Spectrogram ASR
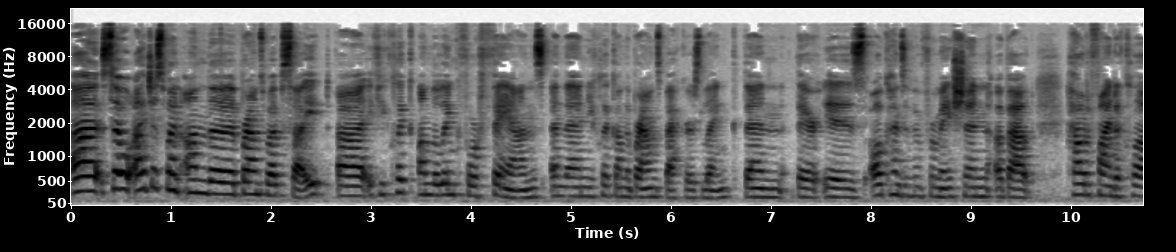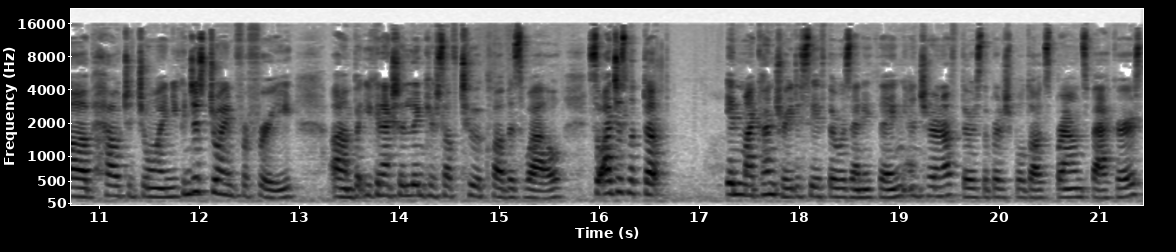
Uh, so I just went on the Browns website. Uh, if you click on the link for fans and then you click on the Browns backers link, then there is all kinds of information about how to find a club, how to join. You can just join for free, um, but you can actually link yourself to a club as well. So I just looked up in my country to see if there was anything, and sure enough, there was the British Bulldogs Browns backers.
